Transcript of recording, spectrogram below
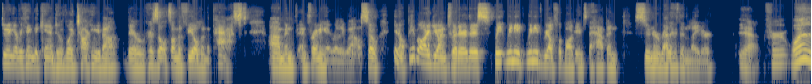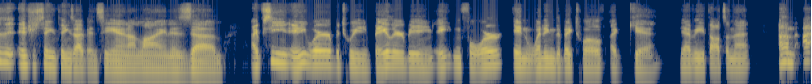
doing everything they can to avoid talking about their results on the field in the past um, and, and framing it really well. So you know people argue on Twitter. There's we, we need we need real football games to happen sooner rather than later. Yeah, for one of the interesting things I've been seeing online is um, I've seen anywhere between Baylor being eight and four and winning the Big Twelve again. You have any thoughts on that? Um, I,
